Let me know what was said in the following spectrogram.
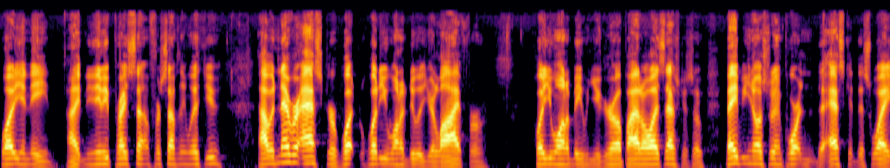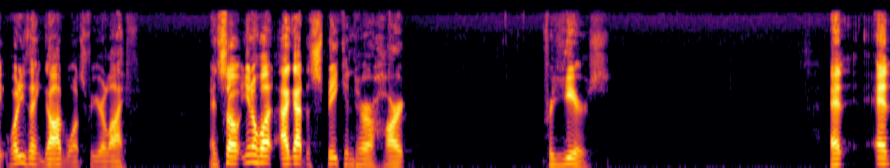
What do you need? I need me to pray something for something with you. I would never ask her, What, what do you want to do with your life? or what do you want to be when you grow up? I'd always ask her, so baby, you know it's really important to ask it this way. What do you think God wants for your life? And so, you know what? I got to speak into her heart for years. And and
